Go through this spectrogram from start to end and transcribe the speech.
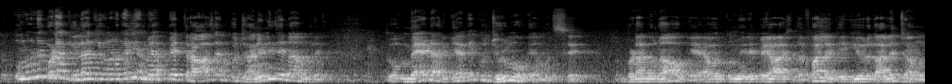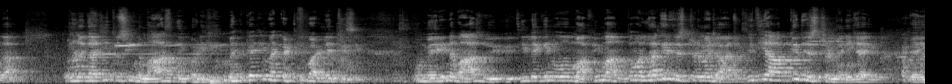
तो उन्होंने बड़ा गिला किया उन्होंने कहा हमें अपने एतराज़ है हमको जाने नहीं देना हमने। तो मैं डर गया कि कुछ जुर्म हो गया मुझसे, बड़ा गुनाह हो गया और तो मेरे पे आज दफ़ा लगेगी और अदालत जाऊँगा। तो उन्होंने कहा, जी तुम नमाज़ नहीं पढ़ी। मैंने कहा, जी, मैं इकट्ठी पढ़ लेती थी। वो मेरी नमाज़ हुई हुई थी, लेकिन वो माफ़ी माँगता हूँ, अल्लाह के रजिस्टर में जा चुकी थी, आपके रजिस्टर में नहीं जाएगी गई।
